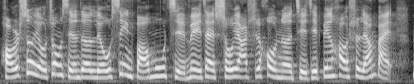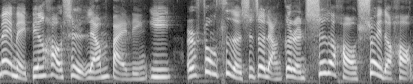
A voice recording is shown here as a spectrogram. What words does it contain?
好，而舍有中嫌的刘姓保姆姐妹在收押之后呢，姐姐编号是两百，妹妹编号是两百零一。而讽刺的是，这两个人吃得好，睡得好，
